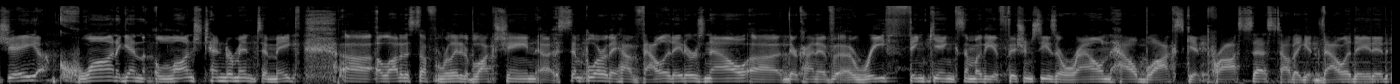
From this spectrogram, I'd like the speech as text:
Jae Kwon again launched Tendermint to make uh, a lot of the stuff related to blockchain uh, simpler. They have validators now. Uh, they're kind of uh, rethinking some of the efficiencies around how blocks get processed, how they get validated.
